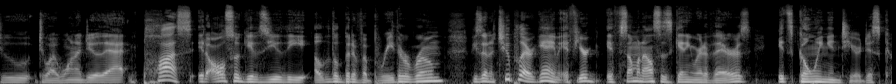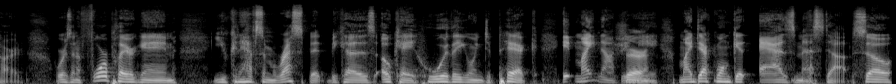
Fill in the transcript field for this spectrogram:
do do I want to do that? Plus, it also gives you the a little bit of a breather room because in a two player game, if you're if someone else is getting rid of theirs, it's going into your discard. Whereas in a four player game, you can have some respite because okay, who are they going to pick? It might not be Sure. me. My deck won't get as messed up. So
